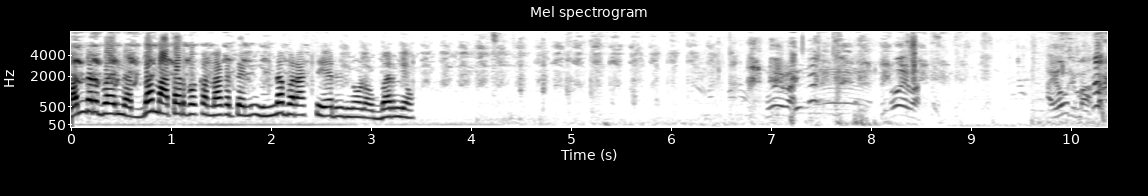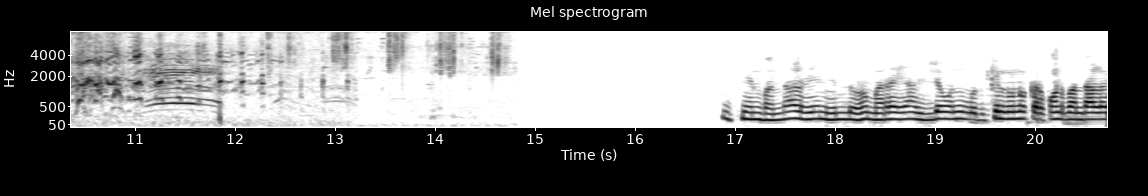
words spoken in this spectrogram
ಬಂದ್ರ ಬರ್ಲಿ, ಅದ್ನ ಮಾತಾಡ್ಬೇಕು ಅನ್ನಕತ್ತೇನಿ. ಇನ್ನ ಬರಾಕ್ ತಯಾರಿ ನೋಡವ್ ಬರ್ಲಿ ಅವ್. ಈಕೇನ್ ಬಂದಾಳ ಏನು ಇಲ್ಲೋ ಮರಯ್ಯ, ಇಲ್ಲೇ ಒಂದು ಮುದುಕಿನೂ ಕರ್ಕೊಂಡು ಬಂದಾಳ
